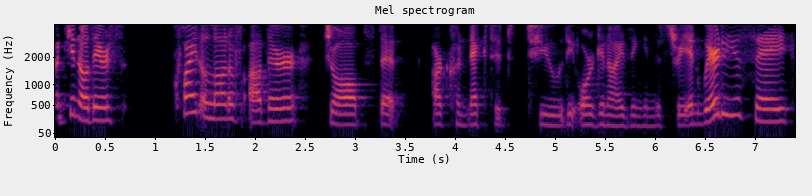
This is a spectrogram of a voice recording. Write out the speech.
but you know there's quite a lot of other jobs that are connected to the organizing industry. And where do you say,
